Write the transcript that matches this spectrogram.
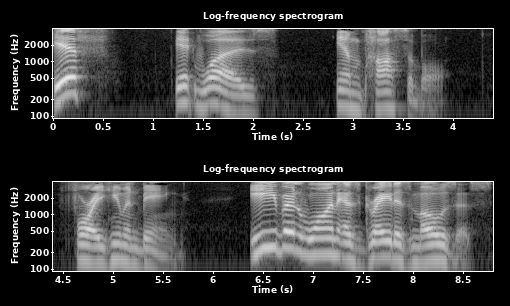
if it was impossible for a human being, even one as great as Moses,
